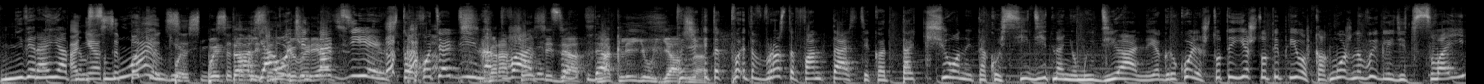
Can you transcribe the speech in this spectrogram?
невероятном Они смокинге, осыпаются с- с этого я очень надеюсь, что хоть один Хорошо отвалится. сидят, Да. на клею явно. Это, это просто фантастика. Точеный такой, сидит на нем идеально. Я говорю, Коля, что ты ешь, что ты пьешь? Как можно выглядеть свои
